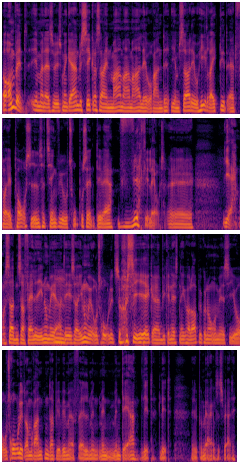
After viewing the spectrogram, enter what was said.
Og omvendt, jamen altså, hvis man gerne vil sikre sig en meget, meget, meget lav rente, jamen så er det jo helt rigtigt, at for et par år siden, så tænkte vi jo 2%, det er virkelig lavt. Øh, ja, og så er den så faldet endnu mere, mm. og det er så endnu mere utroligt, så at sige. Ikke? Vi kan næsten ikke holde op økonomer med at sige, jo, utroligt om renten, der bliver ved med at falde, men, men, men det er lidt, lidt øh, bemærkelsesværdigt.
